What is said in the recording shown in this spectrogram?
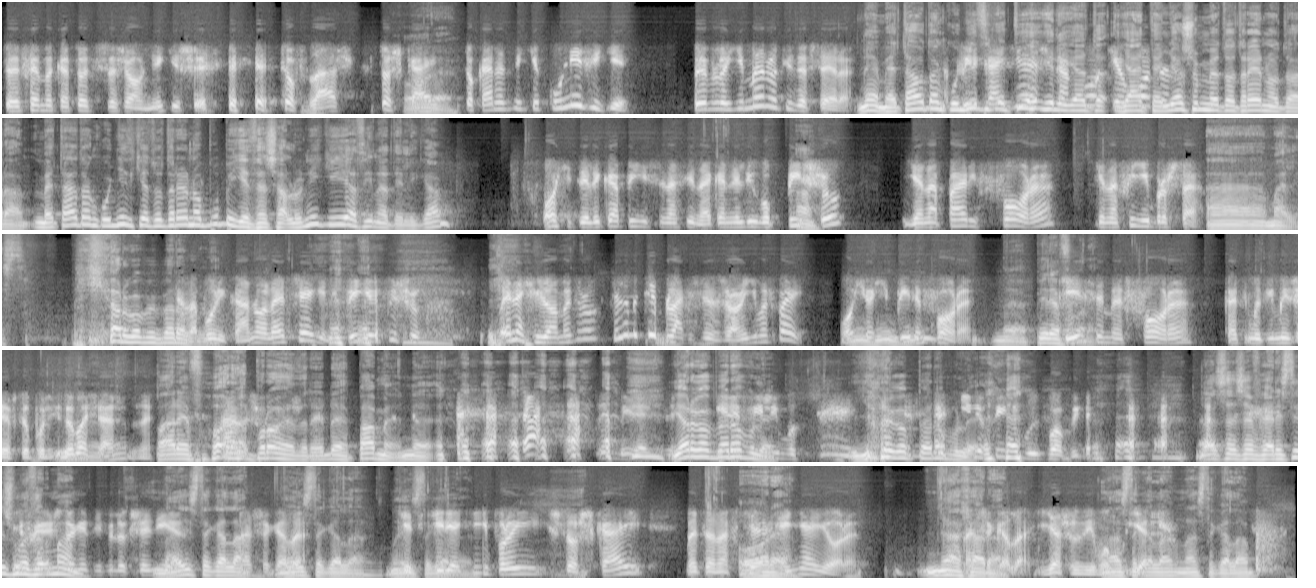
το FM 100 της Θεσσαλονίκης, το Flash, το Sky, το κάνατε και κουνήθηκε. Το ευλογημένο τη Δευτέρα. Ναι, μετά όταν κουνήθηκε, τι έγινε για, το, για να τελειώσουμε με το τρένο τώρα. Μετά όταν κουνήθηκε το τρένο, πού πήγε, Θεσσαλονίκη ή Αθήνα τελικά; Όχι, τελικά πήγε στην Αθήνα. Έκανε λίγο πίσω για να πάρει φόρα και να φύγει μπροστά. Α, μάλιστα. Γιώργο Πιπερόπουλο. Καλά που κάνω, αλλά έτσι έγινε. Πήγε πίσω ένα χιλιόμετρο και λέμε τι πλάκα στη Θεσσαλονίκη μας πάει. Όχι, όχι, πήρε φόρα. Ναι, πήρε φόρα. ήρθε με φόρα Κάτι μου θυμίζει αυτό πολύ. Δεν ναι, ναι. Πάρε φόρα πρόεδρε, ναι, πάμε, ναι. Γιώργο Περόπουλε. Γιώργο Περόπουλε. Να σας ευχαριστήσουμε θερμά. Ευχαριστώ για τη φιλοξενία. Να είστε καλά. Να είστε καλά. Και Κυριακή πρωί στο Sky με τον αυτιά 9 η ώρα. Μια χαρά. Γεια σου Δήμο. Να είστε καλά. Να είστε καλά.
